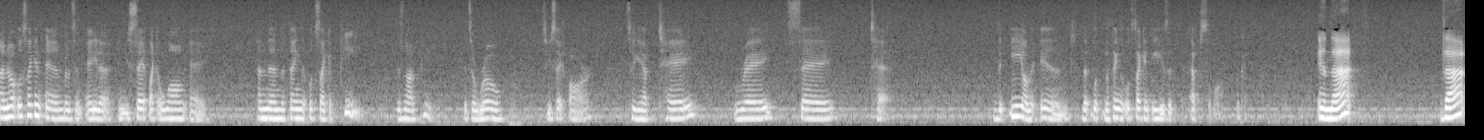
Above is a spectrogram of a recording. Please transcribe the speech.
I know it looks like an N, but it's an eta, and you say it like a long A. And then the thing that looks like a P is not a P, it's a rho. So you say R. So you have te, re, se, te. The E on the end, that look, the thing that looks like an E is an epsilon. Okay. And that that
